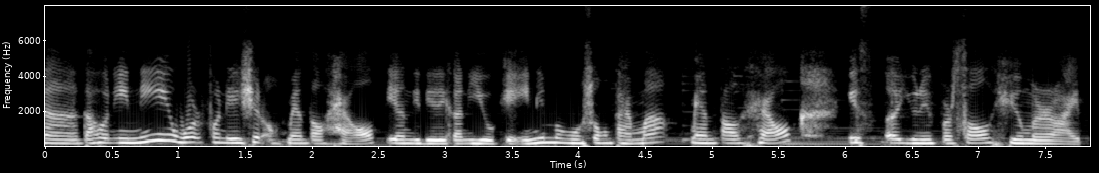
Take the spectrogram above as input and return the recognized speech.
Nah, tahun ini World Foundation of Mental Health yang didirikan di UK ini mengusung tema Mental Health is a Universal Human Right.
